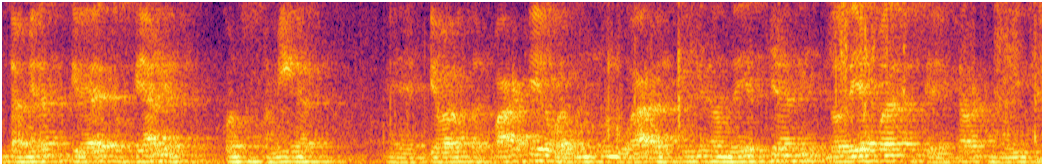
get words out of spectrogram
y también las actividades sociales con sus amigas. Eh, llevarlos al parque o a algún lugar, al cine, donde ellas quieran ir, donde ella pueda socializar, como dicen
